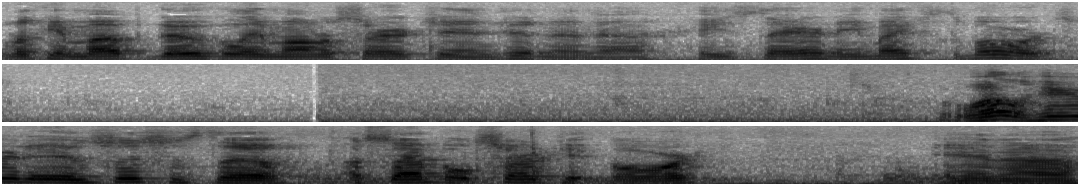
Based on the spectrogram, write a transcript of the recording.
look him up, Google him on a search engine, and uh, he's there and he makes the boards. Well, here it is. This is the assembled circuit board, and uh,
